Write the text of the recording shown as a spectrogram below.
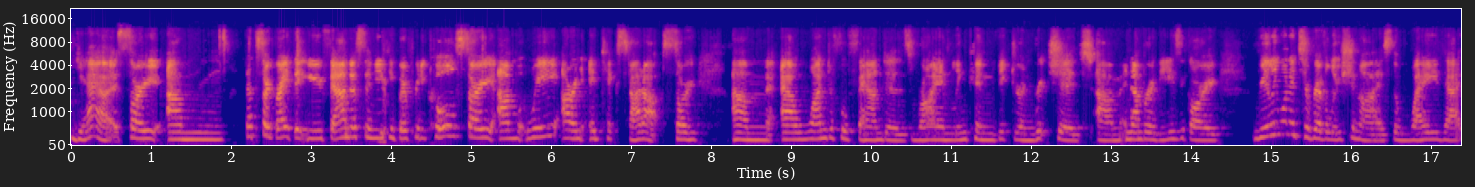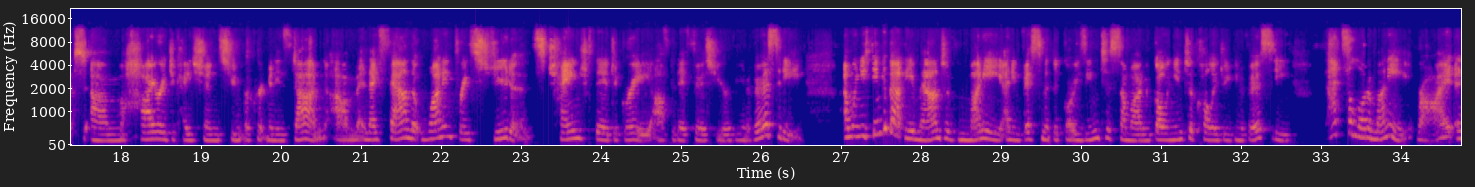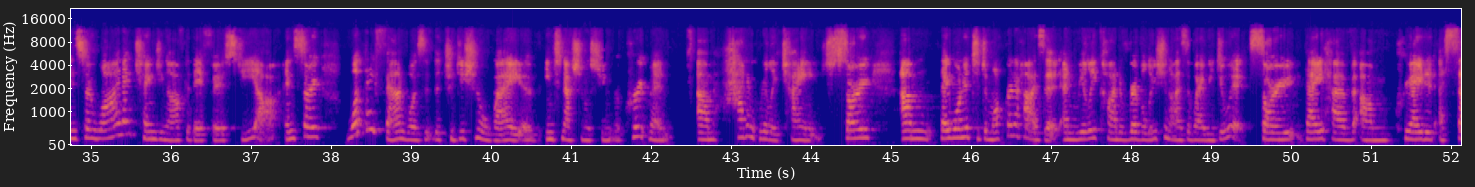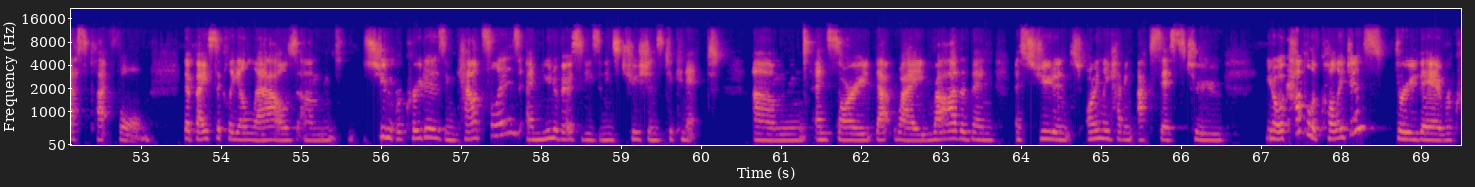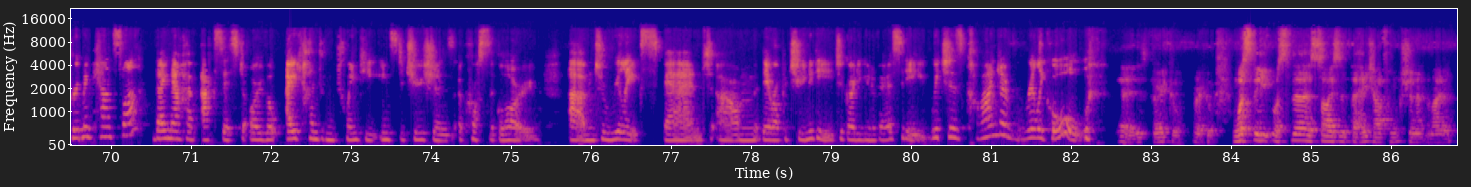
Yeah, so um, that's so great that you found us and you think we're pretty cool. So um, we are an edtech startup. So um, our wonderful founders, Ryan, Lincoln, Victor, and Richard, um, a number of years ago, really wanted to revolutionize the way that um, higher education student recruitment is done. Um, and they found that one in three students changed their degree after their first year of university. And when you think about the amount of money and investment that goes into someone going into college or university, that's a lot of money, right? And so why are they changing after their first year? And so what they found was that the traditional way of international student recruitment um, hadn't really changed. So um, they wanted to democratize it and really kind of revolutionize the way we do it. So they have um, created a SaaS platform that basically allows um, student recruiters and counselors and universities and institutions to connect. Um, and so that way, rather than a student only having access to, you know, a couple of colleges through their recruitment counsellor, they now have access to over 820 institutions across the globe um, to really expand um, their opportunity to go to university, which is kind of really cool. Yeah, it is very cool, very cool. What's the what's the size of the HR function at the moment?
